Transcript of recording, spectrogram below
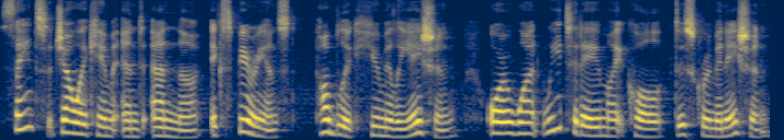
Saints Joachim and Anna experienced public humiliation, or what we today might call discrimination,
